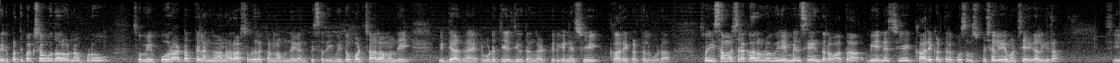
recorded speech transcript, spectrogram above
మీరు ప్రతిపక్ష హోదాలో ఉన్నప్పుడు సో మీ పోరాటం తెలంగాణ రాష్ట్ర ప్రజల కళ్ళ ముందే కనిపిస్తుంది. మీతో పాటు చాలామంది విద్యార్థి నాయకులు కూడా జైలు జీవితం గడిపారు ఎన్ఎస్ఐ కార్యకర్తలు కూడా. సో ఈ సంవత్సర కాలంలో మీరు ఎమ్మెల్సీ అయిన తర్వాత మీ ఎన్ఎస్ఐ కార్యకర్తల కోసం స్పెషల్గా ఏమైనా చేయగలిగిరా? సి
